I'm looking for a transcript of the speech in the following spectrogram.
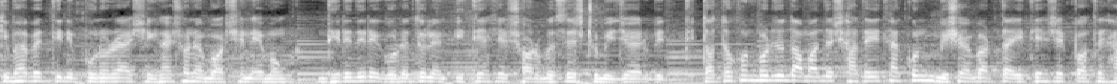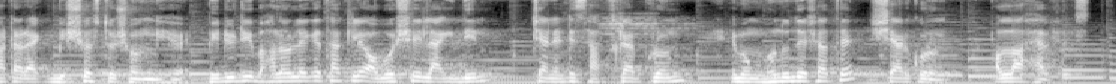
কীভাবে তিনি পুনরায় সিংহাসনে বসেন এবং ধীরে ধীরে গড়ে তোলেন ইতিহাসের সর্বশ্রেষ্ঠ বিজয়ের ভিত্তি। ততক্ষণ পর্যন্ত আমাদের সাথেই থাকুন। বিষয়বার্তা ইতিহাসের পথে হাঁটার এক বিশ্বস্ত সঙ্গী হয়ে। ভিডিওটি ভালো লেগে থাকলে অবশ্যই লাইক দিন, চ্যানেলটি সাবস্ক্রাইব করুন এবং বন্ধুদের সাথে শেয়ার করুন। আল্লাহ হাফেজ।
